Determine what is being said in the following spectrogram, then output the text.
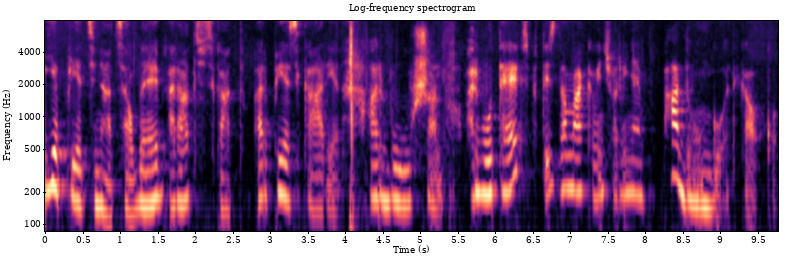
iepriecināt savu bērnu ar acu skatu ar pieskārienu, ar būšanu. Varbūt tēvs pat izdomā, ka viņš var viņai padungot kaut ko.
